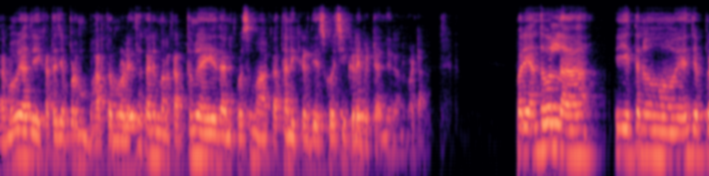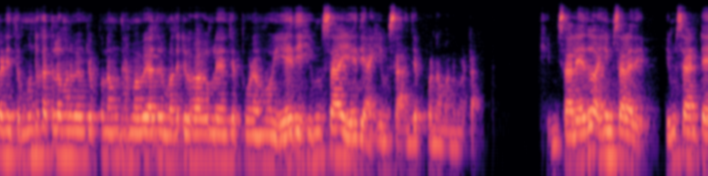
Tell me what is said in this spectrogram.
ధర్మవ్యాధి ఈ కథ చెప్పడం భారతంలో లేదు కానీ మనకు అర్థం అయ్యే దానికోసం ఆ కథని ఇక్కడ తీసుకొచ్చి ఇక్కడే పెట్టాను నేను అనమాట మరి అందువల్ల ఇతను ఏం చెప్పాడు? ఇంత ముందు కథలో మనం ఏం చెప్పుకున్నాం? ధర్మవ్యాధుని మొదటి విభాగంలో ఏం చెప్పుకున్నాము? ఏది హింస ఏది అహింస అని చెప్పుకున్నాం అనమాట హింస లేదు అహింస లేదు. హింస అంటే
